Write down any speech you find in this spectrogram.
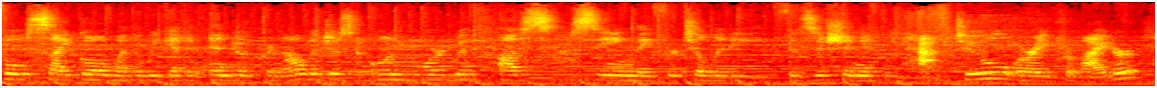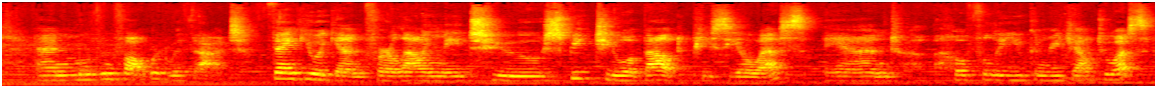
full cycle, whether we get an endocrinologist on board with us, seeing the fertility physician if we have to, or a provider, and moving forward with that. Thank you again for allowing me to speak to you about PCOS, and hopefully you can reach out to us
